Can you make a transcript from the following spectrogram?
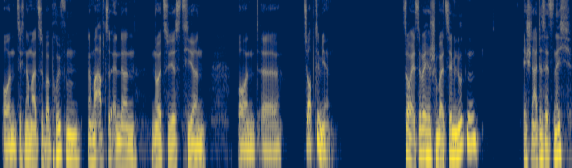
Und sich nochmal zu überprüfen, nochmal abzuändern, neu zu justieren und äh, zu optimieren. So, jetzt sind wir hier schon bei zehn Minuten. Ich schneide es jetzt nicht.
